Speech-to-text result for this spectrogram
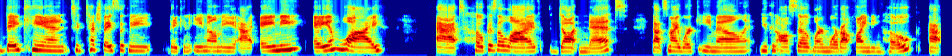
They can, to touch base with me, they can email me at Amy, A-M-Y, at hopeisalive.net that's my work email. You can also learn more about Finding Hope at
